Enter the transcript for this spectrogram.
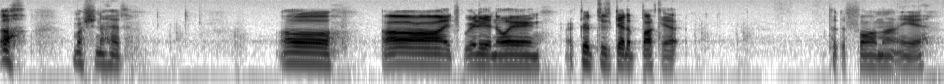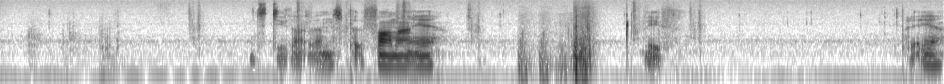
Oh, I'm rushing ahead. Oh, oh, it's really annoying. I could just get a bucket. Put the farm out here. Let's do that then. Let's put the farm out here. Move. Put it here.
